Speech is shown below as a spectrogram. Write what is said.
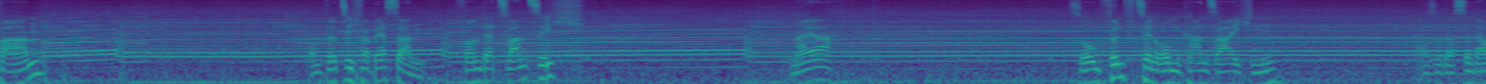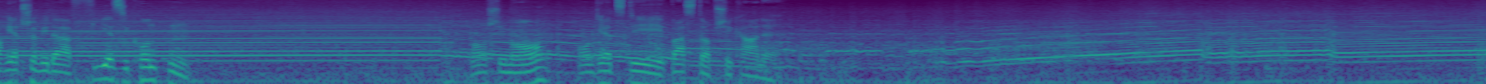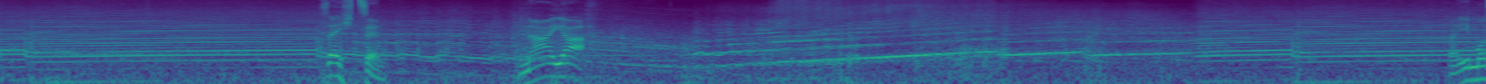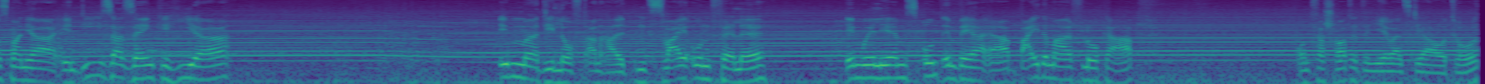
fahren. Und wird sich verbessern. Von der 20. Naja, so um 15 rum kann es reichen. Also das sind auch jetzt schon wieder vier Sekunden. Blanchiment. Und jetzt die Bastop-Schikane. Sechzehn. Naja. Bei ihm muss man ja in dieser Senke hier immer die Luft anhalten. Zwei Unfälle im Williams und im BRR. Beide Mal flog er ab und verschrottete jeweils die Autos.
